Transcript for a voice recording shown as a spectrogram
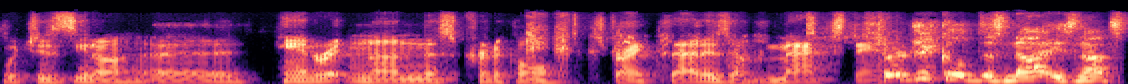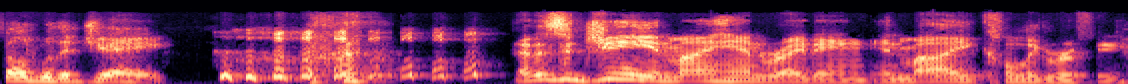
which is you know uh, handwritten on this critical strike. That is a max damage. Surgical does not is not spelled with a J. That is a G in my handwriting, in my calligraphy.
